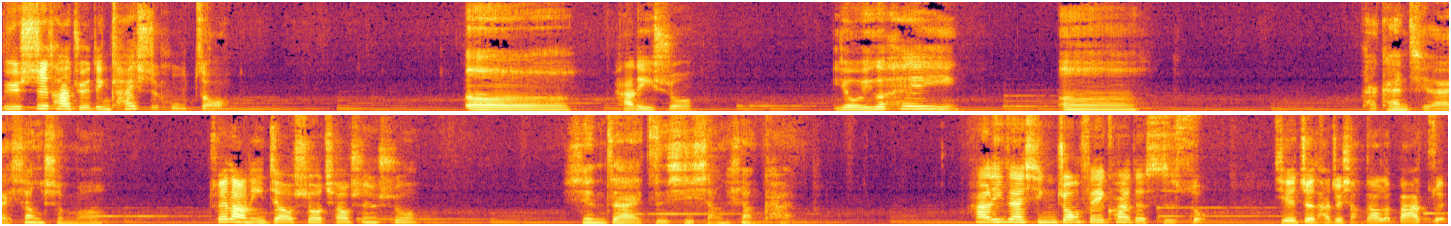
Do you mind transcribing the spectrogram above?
于是他决定开始胡诌。呃，哈利说：“有一个黑影。”嗯，他看起来像什么？崔朗尼教授悄声说：“现在仔细想想看。”哈利在心中飞快的思索。接着他就想到了八嘴，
